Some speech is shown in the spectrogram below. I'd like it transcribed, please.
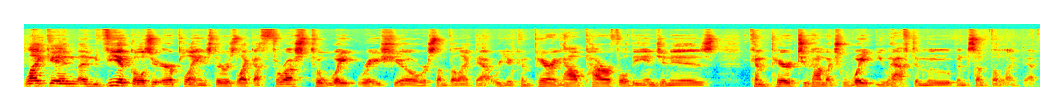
Like in, in vehicles or airplanes, there's like a thrust to weight ratio or something like that, where you're comparing how powerful the engine is compared to how much weight you have to move and something like that.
